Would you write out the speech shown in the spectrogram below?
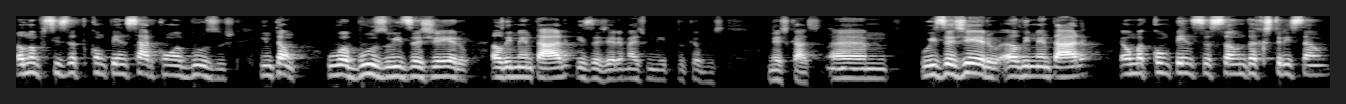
ele não precisa de compensar com abusos. Então, o abuso, o exagero alimentar, exagero é mais bonito do que abuso, neste caso. Uhum. Um, o exagero alimentar é uma compensação da restrição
